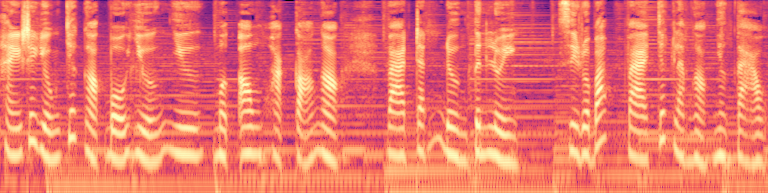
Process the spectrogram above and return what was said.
hãy sử dụng chất ngọt bổ dưỡng như mật ong hoặc cỏ ngọt và tránh đường tinh luyện, siro bắp và chất làm ngọt nhân tạo.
